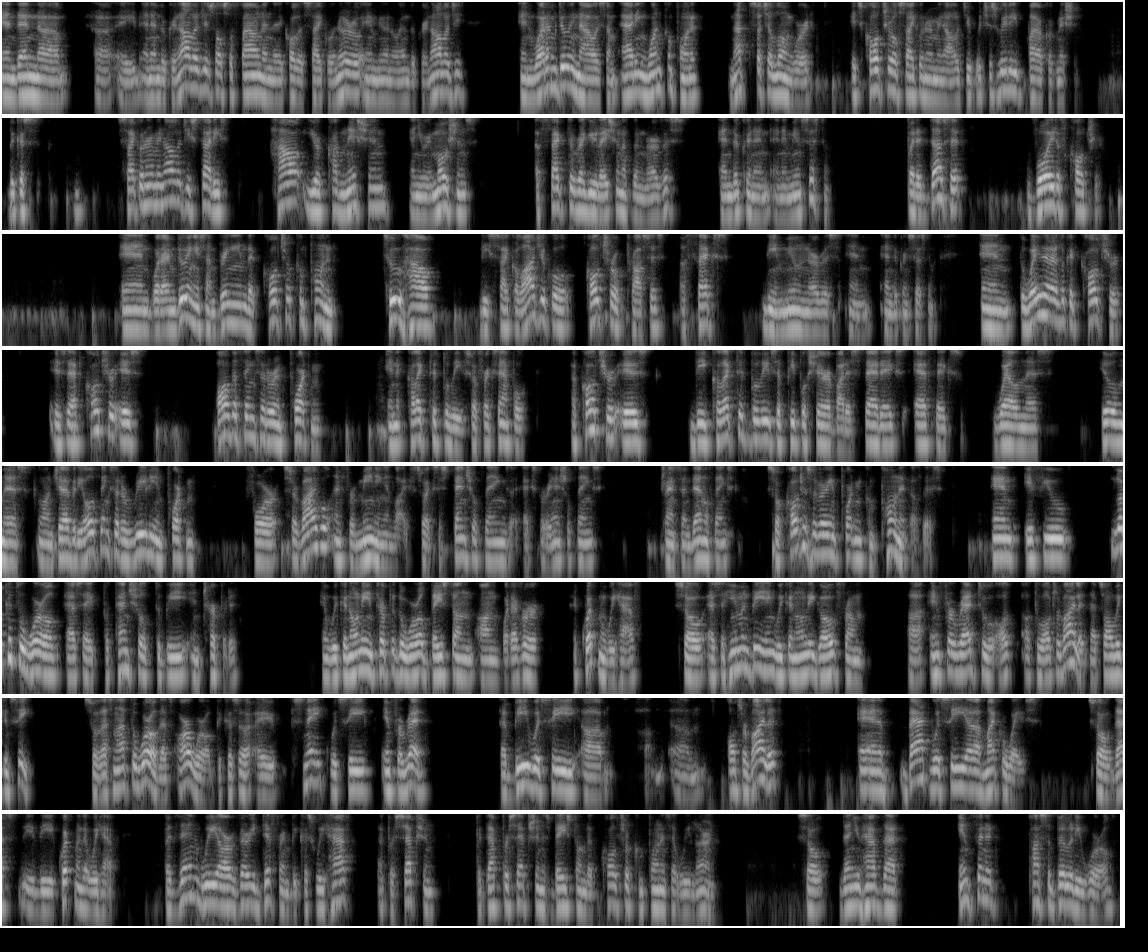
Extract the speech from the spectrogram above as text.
And then um, uh, a, an endocrinologist also found, and they call it psychoneuroimmunoendocrinology. And what I'm doing now is I'm adding one component, not such a long word. It's cultural psychoneuroimmunology, which is really biocognition, because psychoneuroimmunology studies how your cognition and your emotions affect the regulation of the nervous, endocrine, and, and immune system. But it does it void of culture. And what I'm doing is I'm bringing the cultural component to how the psychological cultural process affects the immune, nervous, and endocrine system. And the way that I look at culture is that culture is all the things that are important in a collective belief. So, for example, a culture is the collective beliefs that people share about aesthetics, ethics, wellness, illness, longevity, all things that are really important for survival and for meaning in life. So, existential things, experiential things, transcendental things. So, culture is a very important component of this. And if you look at the world as a potential to be interpreted, and we can only interpret the world based on on whatever equipment we have. So as a human being we can only go from uh, infrared to uh, to ultraviolet. That's all we can see. So that's not the world that's our world because a, a snake would see infrared a bee would see um, um, ultraviolet and a bat would see uh, microwaves. So that's the the equipment that we have. But then we are very different because we have a perception but that perception is based on the cultural components that we learn. So then you have that infinite possibility world.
